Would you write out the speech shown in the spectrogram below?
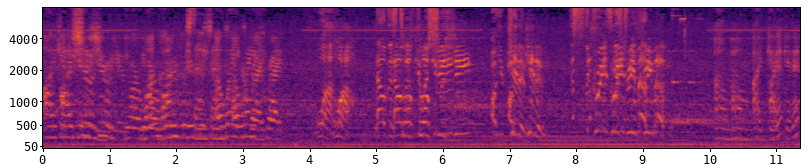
I can assure you, you are 100% awake right. Wow. wow. Now this talking machine? machine? Are you kidding? Are you kidding? This is the craziest, craziest dream, ever. Um, I get, it.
